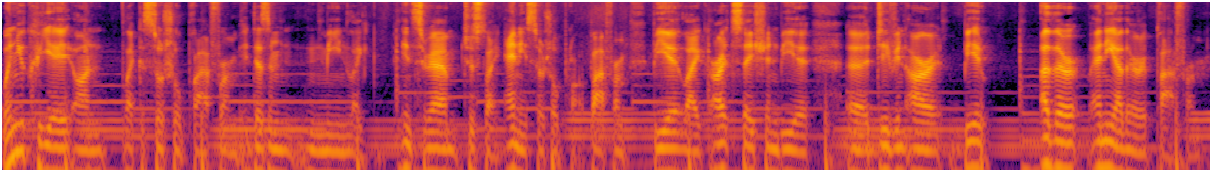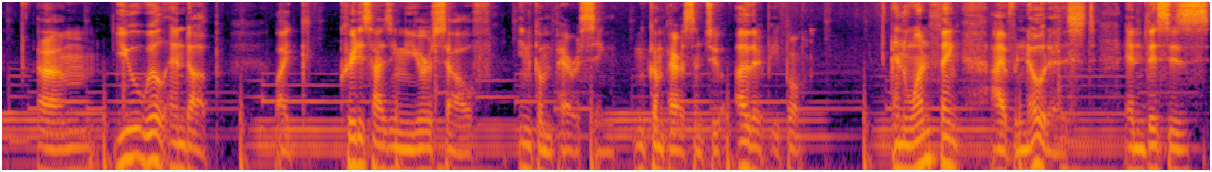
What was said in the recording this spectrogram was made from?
When you create on like a social platform, it doesn't mean like Instagram, just like any social platform, be it like ArtStation, be it uh, DeviantArt, be it other any other platform, um, you will end up like criticizing yourself in comparison in comparison to other people. And one thing I've noticed, and this is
